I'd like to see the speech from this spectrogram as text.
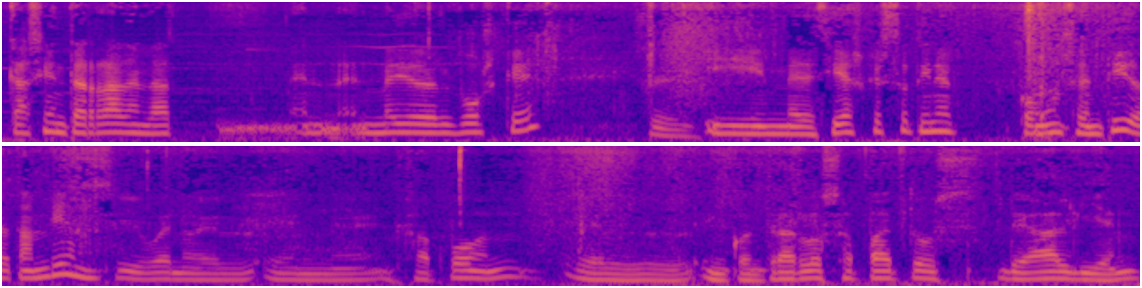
casi enterrada en, la, en, en medio del bosque Sí. y me decías que esto tiene como un sentido también. Sí, bueno, el- en, Japón el encontrar los zapatos de alguien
